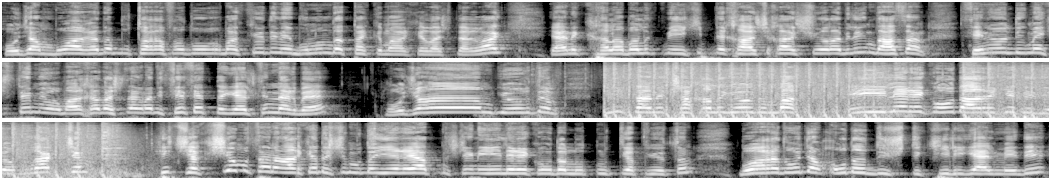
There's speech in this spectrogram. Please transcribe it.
Hocam bu arada bu tarafa doğru bakıyordu ve bunun da takım arkadaşları var. Yani kalabalık bir ekiple karşı karşıya olabilirim de Hasan. Seni öldürmek istemiyorum arkadaşlarına bir ses et de gelsinler be. Hocam gördüm. Tane çakalı gördüm bak. Eğilerek orada hareket ediyor. Burak'cığım hiç yakışıyor mu sana arkadaşım burada yere yatmışken eğilerek orada loot loot yapıyorsun? Bu arada hocam o da düştü kili gelmedi.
